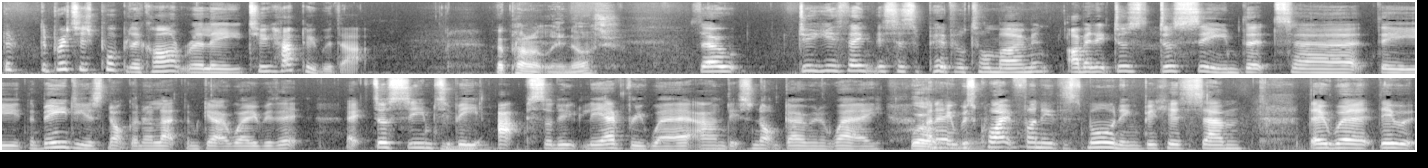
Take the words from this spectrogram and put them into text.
the the British public aren't really too happy with that. Apparently not. So, do you think this is a pivotal moment? I mean, it does does seem that uh, the the is not going to let them get away with it. It does seem to be absolutely everywhere, and it's not going away. Well- and it was quite funny this morning because um, they were they were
